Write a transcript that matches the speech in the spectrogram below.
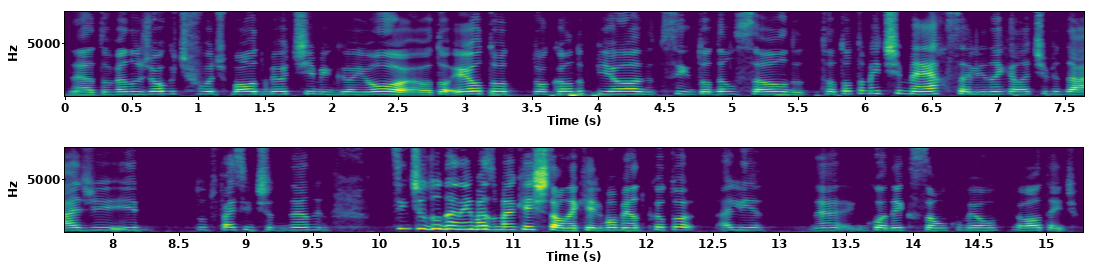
né, tô vendo um jogo de futebol do meu time, ganhou. Eu tô, eu tô tocando piano, sim, tô dançando. Tô totalmente imersa ali naquela atividade e tudo faz sentido. Né? Sentido não é nem mais uma questão naquele momento, porque eu tô ali, né, em conexão com o meu eu autêntico.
